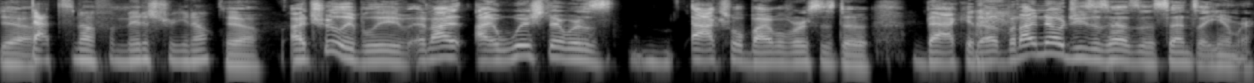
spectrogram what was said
Yeah. that's enough of ministry, you know? Yeah, I truly believe, and I I wish there was actual Bible verses to back it up, but I know Jesus has a sense of humor.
